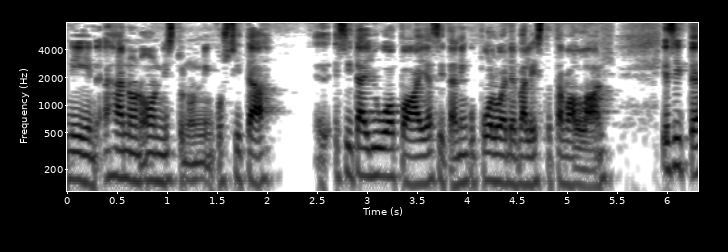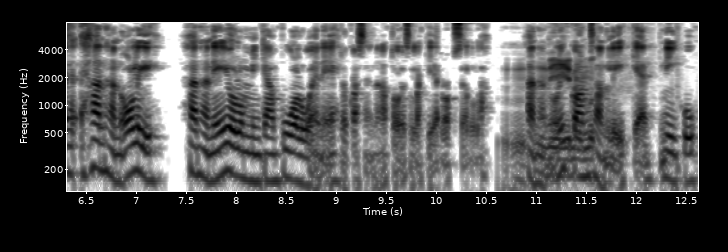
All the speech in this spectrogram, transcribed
niin hän on onnistunut niin kuin sitä sitä juopaa ja sitä niin kuin puolueiden välistä tavallaan. Ja sitten hän oli, hän ei ollut minkään puolueen ehdokas enää toisella kierroksella. Hän niin, oli no, kansanliikkeen no, niin kuin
